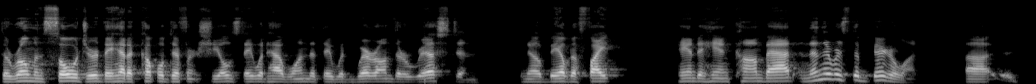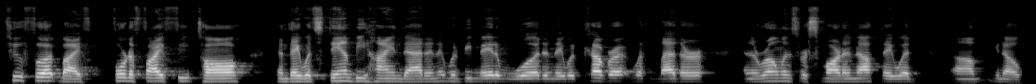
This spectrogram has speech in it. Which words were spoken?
the Roman soldier, they had a couple different shields. They would have one that they would wear on their wrist and you know be able to fight hand-to-hand combat. And then there was the bigger one, uh, two foot by four to five feet tall, and they would stand behind that, and it would be made of wood, and they would cover it with leather. And the Romans were smart enough; they would, um, you know,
